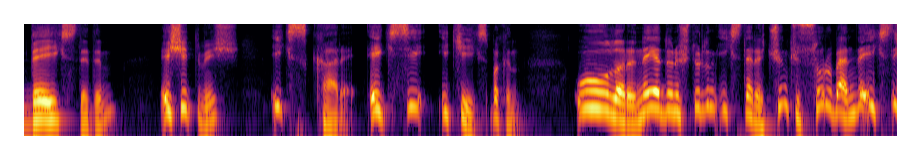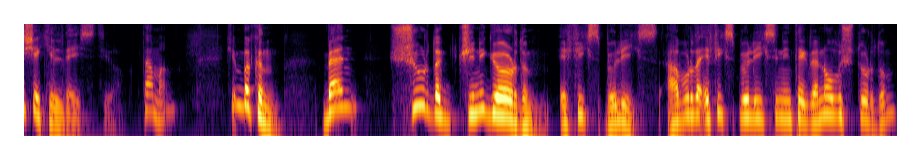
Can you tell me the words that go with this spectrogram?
dx dedim. Eşitmiş x kare eksi 2x. Bakın u'ları neye dönüştürdüm? x'lere. Çünkü soru bende x'li şekilde istiyor. Tamam. Şimdi bakın ben şuradakini gördüm. fx bölü x. Ha burada fx bölü x'in integralini oluşturdum.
